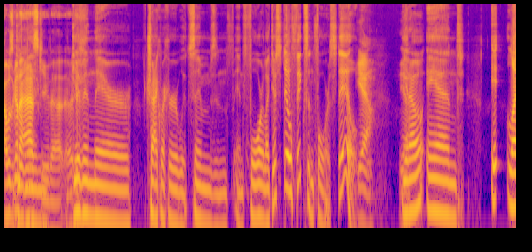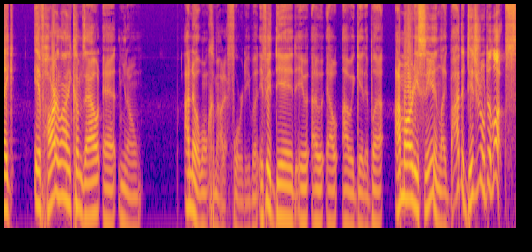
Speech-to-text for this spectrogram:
I was gonna Given- ask you that. Uh, given their track record with Sims and and four. Like they're still fixing four, still Yeah. you know and it like if hardline comes out at you know i know it won't come out at 40 but if it did it, I, I, I would get it. But i'm already seeing like buy the digital deluxe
